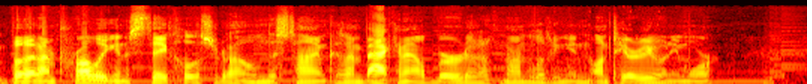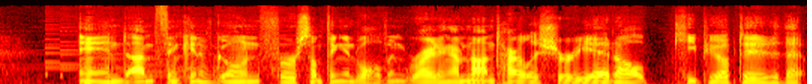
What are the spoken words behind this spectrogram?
But I'm probably going to stay closer to home this time because I'm back in Alberta, not living in Ontario anymore. And I'm thinking of going for something involving writing. I'm not entirely sure yet. I'll keep you updated that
